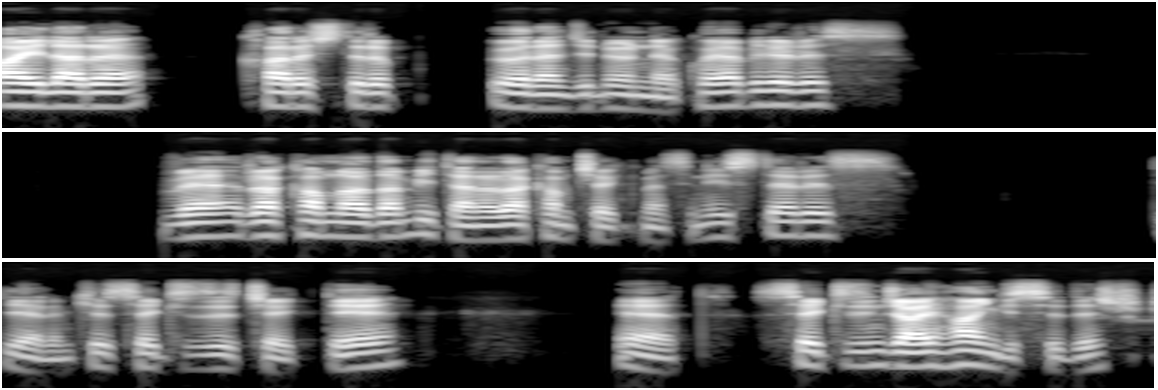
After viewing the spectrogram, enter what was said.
Ayları karıştırıp öğrencinin önüne koyabiliriz. Ve rakamlardan bir tane rakam çekmesini isteriz. Diyelim ki 8'i çekti. Evet. 8. ay hangisidir?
